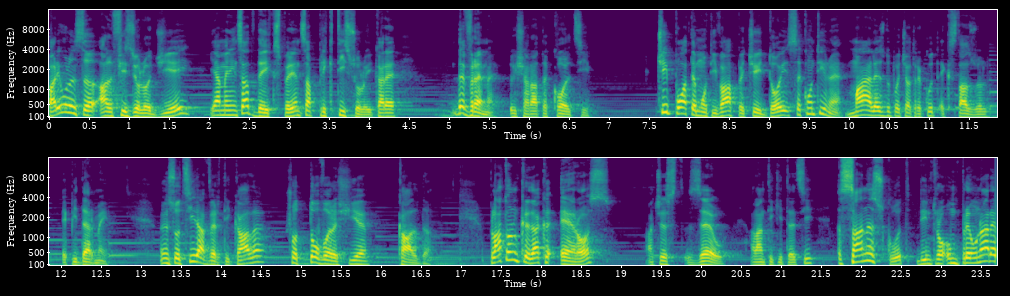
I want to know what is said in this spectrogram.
Pariul însă al fiziologiei e amenințat de experiența plictisului, care de vreme își arată colții. Ce poate motiva pe cei doi să continue, mai ales după ce a trecut extazul epidermei? Însoțirea verticală și o tovărășie caldă. Platon credea că Eros, acest zeu al antichității, s-a născut dintr-o împreunare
